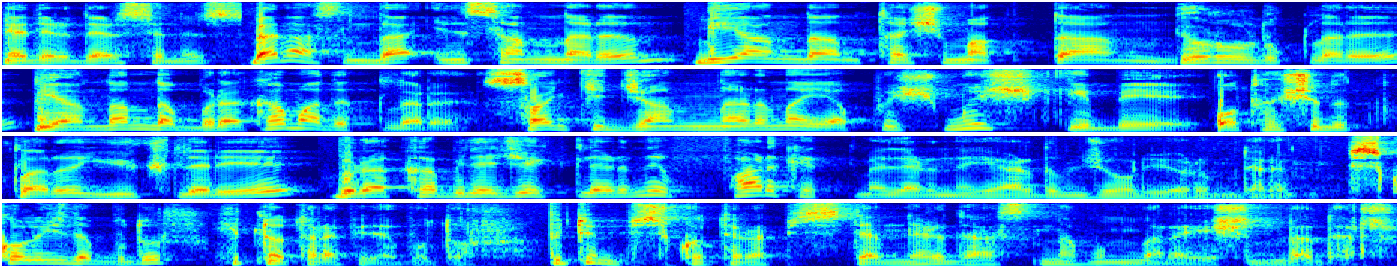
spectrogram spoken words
Nedir derseniz ben aslında insanların bir yandan taşımaktan yoruldukları, bir yandan da bırakamadıkları, sanki canlarına yapışmış gibi o taşıdıkları yükleri bırakabileceklerini fark etmelerine yardımcı oluyorum derim. Psikoloji de budur, hipnoterapi de budur. Bütün psikoterapi sistemleri de aslında bunun arayışındadır.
